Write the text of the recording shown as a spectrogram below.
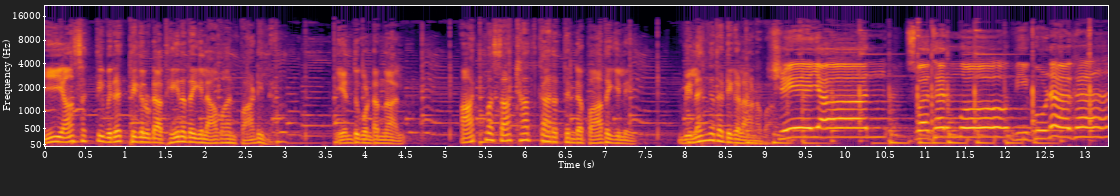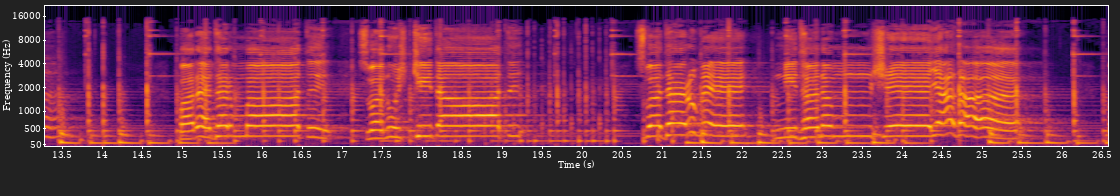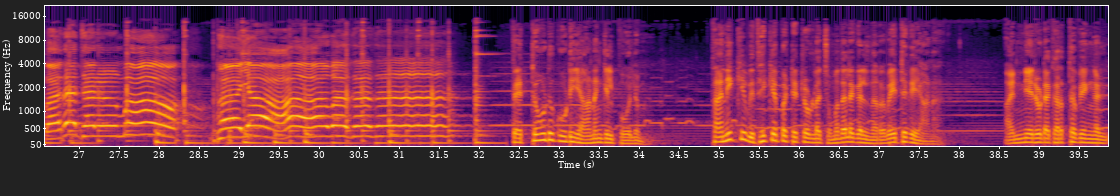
ഈ ആസക്തി വിരക്തികളുടെ അധീനതയിലാവാൻ പാടില്ല. എന്തുകൊണ്ടെന്നാൽ ആത്മസാക്ഷാത്കാരത്തിന്റെ പാതയിലെ വിലങ്ങുതടികളാണവ. ശ്രേയാൻ സ്വധർമ്മോ വിഗുണ പരധർമാത് स्वनुष्ठितात् स्वधर्मे निधनं श्रेयः परधर्मो भयावहः തെറ്റോടുകൂടിയാണെങ്കിൽ പോലും തനിക്ക് വിധിക്കപ്പെട്ടിട്ടുള്ള ചുമതലകൾ നിറവേറ്റുകയാണ് അന്യരുടെ കർത്തവ്യങ്ങൾ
